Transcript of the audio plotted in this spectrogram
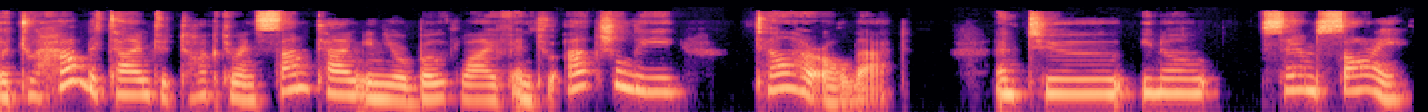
but to have the time to talk to her and some time in your both life and to actually tell her all that and to, you know, say, I'm sorry.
